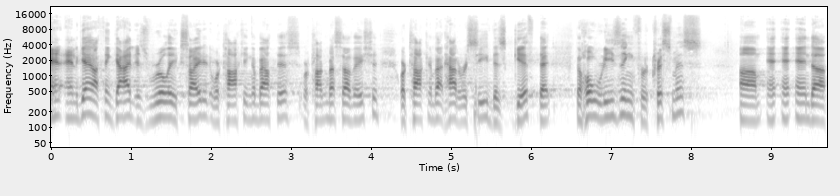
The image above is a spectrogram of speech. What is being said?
And, and, again, I think God is really excited. We're talking about this. We're talking about salvation. We're talking about how to receive this gift, that the whole reason for Christmas. Um, and, and, uh,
